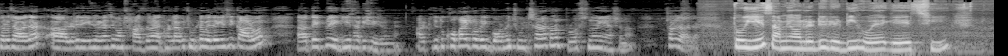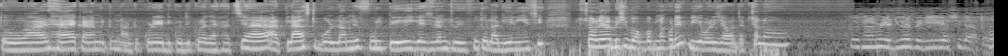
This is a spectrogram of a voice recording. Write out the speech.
চলো যাওয়া যাক অলরেডি দেরি হয়ে গেছে, এখন সাত জন এখন লাগবে চুলটা বেঁধে গেছি, কারণ তো একটু এগিয়ে থাকি সেই জন্য। আর যদি খোপাই করবে গরমে চুল ছাড়া কোনো প্রশ্নই আসে না। চলো যাওয়া যাক। তো ইয়েস আমি অলরেডি রেডি হয়ে গেছি। তো আর হ্যাঁ এখানে আমি একটু নাটক করে এদিক ওদিক করে দেখাচ্ছি। হ্যাঁ অ্যাট লাস্ট বললাম যে ফুল পেয়েই গেছিলাম, জুঁই ফুল তো লাগিয়ে নিয়েছি। চলো এবার বেশি বকবক না করে বিয়ে বাড়ি যাওয়া যাক, চলো। এখানে আমি রেডি হয়ে বেরিয়ে গেছি দেখো।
